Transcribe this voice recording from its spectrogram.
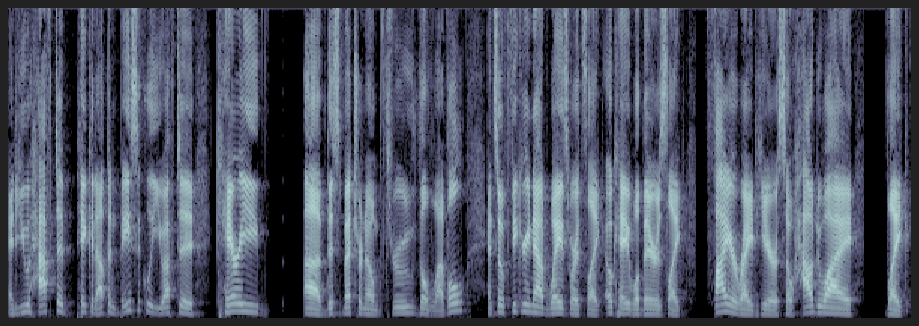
and you have to pick it up, and basically you have to carry uh, this metronome through the level. And so figuring out ways where it's like, okay, well, there's like fire right here, so how do I like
